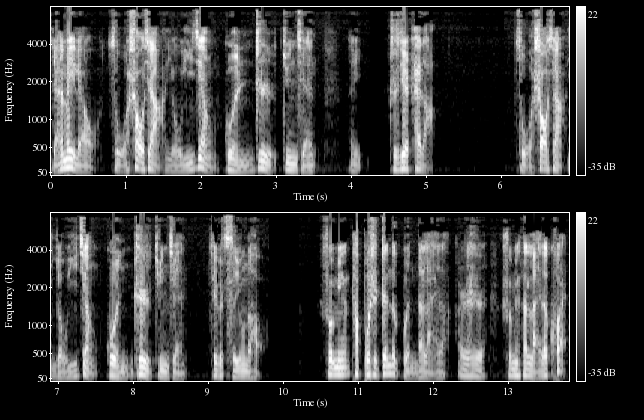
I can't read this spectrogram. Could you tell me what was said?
言未了，左少下有一将滚至军前，哎，直接开打。左少下有一将滚至军前，这个词用的好，说明他不是真的滚的来的，而是说明他来的快。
